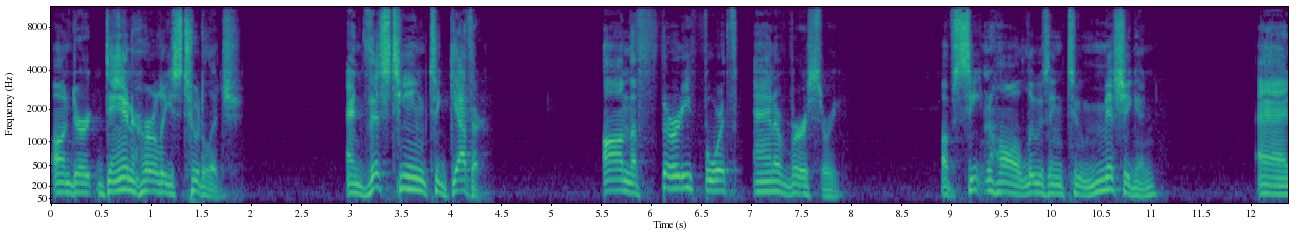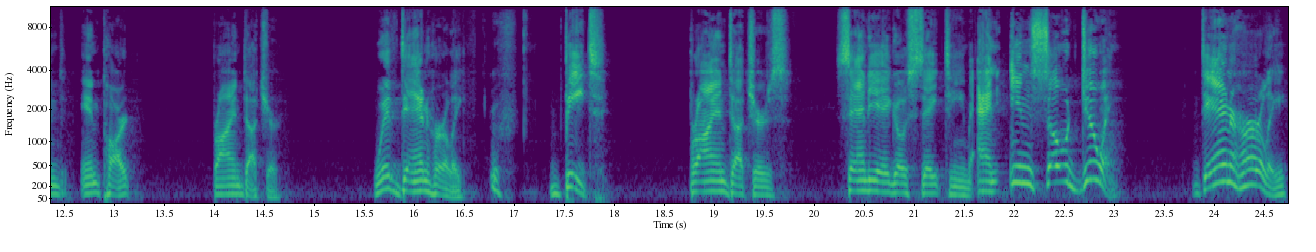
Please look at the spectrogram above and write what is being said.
under Dan Hurley's tutelage. And this team together on the 34th anniversary of Seton Hall losing to Michigan and, in part, Brian Dutcher with Dan Hurley beat Brian Dutcher's San Diego State team. And in so doing, Dan Hurley,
